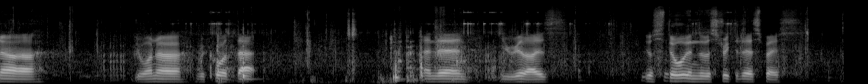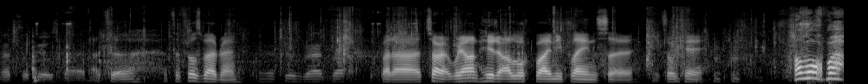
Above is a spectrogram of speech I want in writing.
Want to record that and then you realize you're still in the restricted airspace. That's what feels bad. That's a, that's a feels bad, man. Yeah, it feels bad, bro. But uh, it's alright, we aren't here to unlock by any planes, so it's okay. unlock by!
